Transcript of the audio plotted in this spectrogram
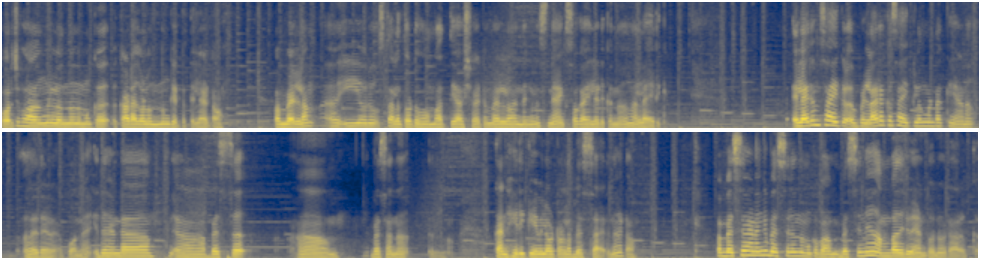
കുറച്ച് ഭാഗങ്ങളിലൊന്നും നമുക്ക് കടകളൊന്നും കിട്ടത്തില്ല കേട്ടോ. അപ്പം വെള്ളം ഈ ഒരു സ്ഥലത്തോട്ട് പോകുമ്പോൾ അത്യാവശ്യമായിട്ടും വെള്ളം എന്തെങ്കിലും സ്നാക്സോ കയ്യിലെടുക്കുന്നത് നല്ലതായിരിക്കും. എല്ലാവരും സൈക്കിൾ പിള്ളേരൊക്കെ സൈക്കിളും കൊണ്ടൊക്കെയാണ് ഇത് പോകുന്നത് ഇത് വേണ്ട ബസ് ബസ്സാണ് കൻഹേരി കേവിലോട്ടുള്ള ബസ്സായിരുന്നു കേട്ടോ. അപ്പം ബസ് വേണമെങ്കിൽ ബസ്സിൽ നമുക്ക് പോകാം ബസ്സിന് അമ്പത് രൂപയാണ് തോന്നുന്നു ഒരാൾക്ക്.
